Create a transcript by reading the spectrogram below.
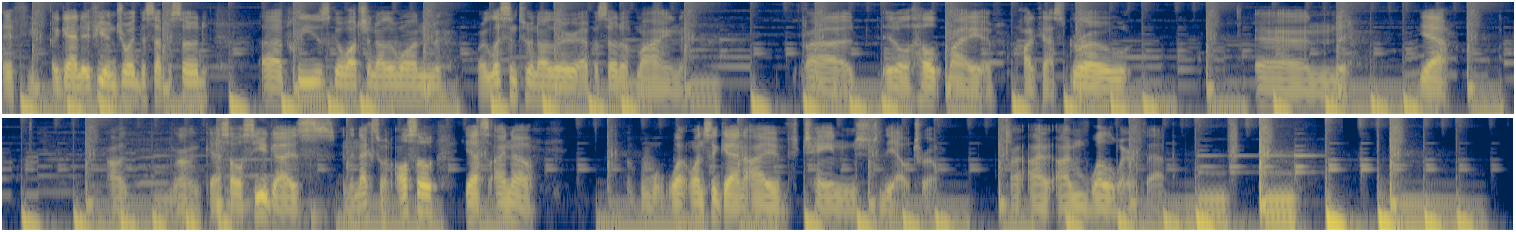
if again, if you enjoyed this episode, uh, please go watch another one or listen to another episode of mine. Uh, it'll help my podcast grow. And yeah, I'll, I guess I'll see you guys in the next one. Also, yes, I know. W- once again, I've changed the outro. I, I, I'm well aware of that.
